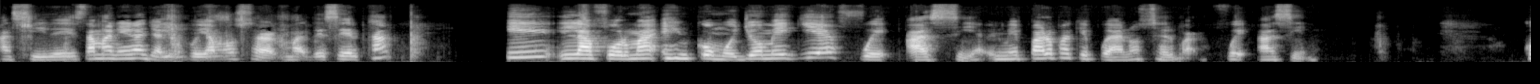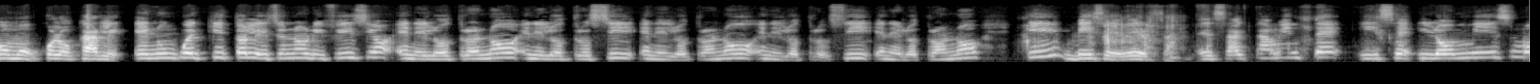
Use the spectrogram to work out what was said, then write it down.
así de esta manera, ya les voy a mostrar más de cerca. Y la forma en como yo me guié fue así. A ver, me paro para que puedan observar. Fue así. Como colocarle en un huequito le hice un orificio, en el otro no, en el otro sí, en el otro no, en el otro sí, en el otro no y viceversa. Exactamente hice lo mismo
